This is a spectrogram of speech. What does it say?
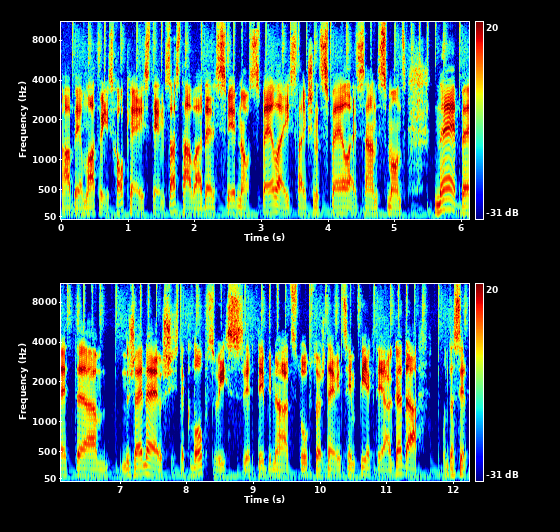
abiem Latvijas hokeistiem. Sastāvā Denis Smirnovs spēlēja izslēgšanas spēlē Sandis Mons. Nē, bet um, Ženēvas šis klubs viss ir dibināts 1905. gadā, un tas ir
